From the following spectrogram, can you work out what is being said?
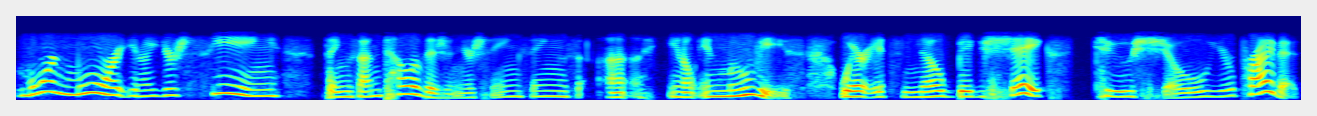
more and more, you know, you're seeing things on television, you're seeing things uh, you know, in movies where it's no big shakes to show your privates.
